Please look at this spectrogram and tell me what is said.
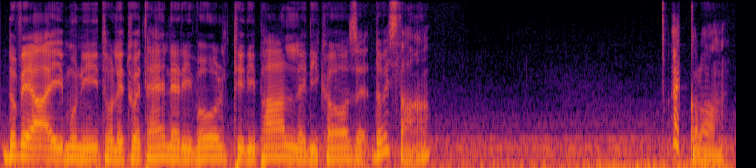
Dove hai munito le tue teneri volti di palle, di cose? Dove sta? Eccolo.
